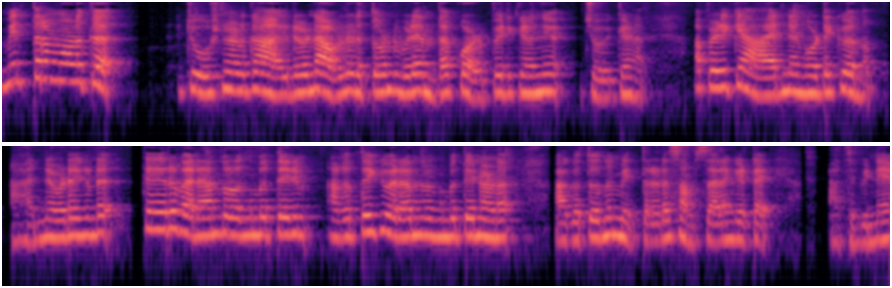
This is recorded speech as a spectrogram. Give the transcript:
മിത്രമോൾക്ക് ട്യൂഷൻ എടുക്കാൻ ആഗ്രഹമുണ്ട്. അവൾ എടുത്തോണ്ട് ഇവിടെ എന്താ കുഴപ്പമായിരിക്കണമെന്ന് ചോദിക്കണം. അപ്പോഴേക്കും ആര്യൻ അങ്ങോട്ടേക്ക് വന്നു. ആര്യൻ അവിടെ ഇങ്ങോട്ട് കയറി വരാൻ തുടങ്ങുമ്പോഴത്തേനും അകത്തേക്ക് വരാൻ തുടങ്ങുമ്പോഴത്തേനാണ് അകത്തുനിന്ന് മിത്രയുടെ സംസാരം കേട്ടെ. അത് പിന്നെ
